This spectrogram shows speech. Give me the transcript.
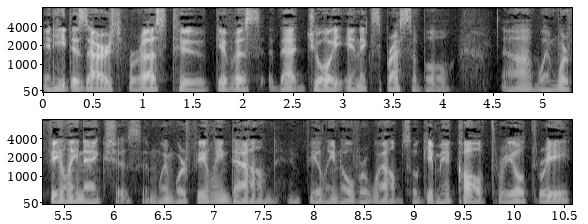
and He desires for us to give us that joy inexpressible uh, when we're feeling anxious and when we're feeling down and feeling overwhelmed. So give me a call 303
